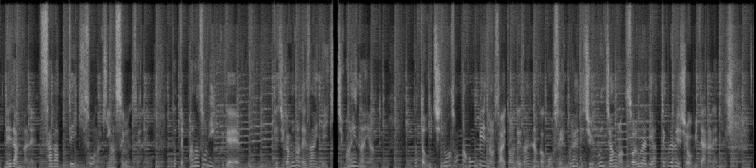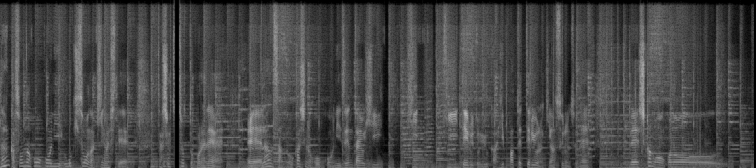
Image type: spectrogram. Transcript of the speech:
値段がね、下がっていきそうな気がするんですよね。だってパナソニックでデジカメのデザインで1万円なんやんって。だったらうちのそんなホームページのサイトのデザインなんか5000円ぐらいで十分ちゃうのってそれぐらいでやってくれるでしょみたいなねなんかそんな方向に動きそうな気がして私はちょっとこれね、えー、ランさんがお菓子の方向に全体を引いていてるというか引っ張ってってるような気がするんですよねでしかもこの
